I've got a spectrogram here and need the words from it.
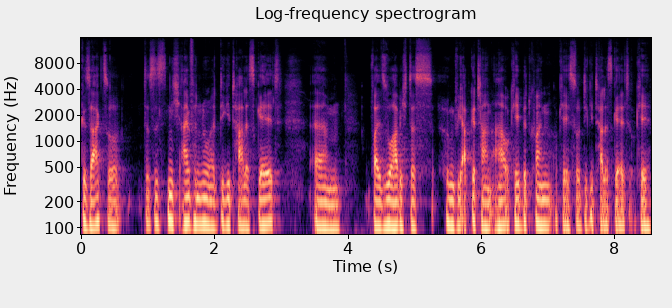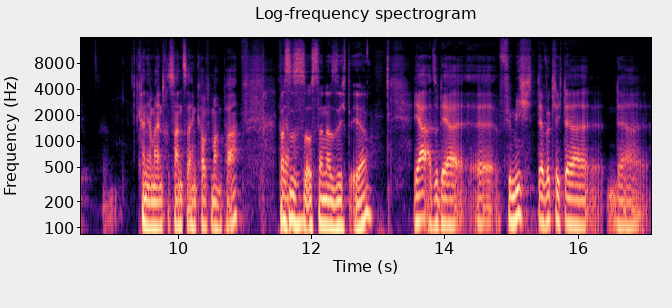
gesagt, so, das ist nicht einfach nur digitales Geld, ähm, weil so habe ich das irgendwie abgetan. Ah, okay, Bitcoin, okay, so digitales Geld, okay, kann ja mal interessant sein, kaufe ich mal ein paar. Was ist es aus deiner Sicht eher? Ja, also der äh, für mich der wirklich der der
